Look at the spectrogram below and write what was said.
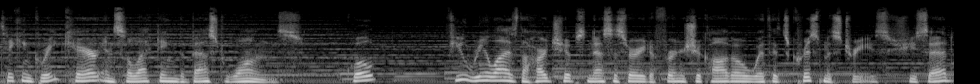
taking great care in selecting the best ones. Quote, Few realize the hardships necessary to furnish Chicago with its Christmas trees, she said.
